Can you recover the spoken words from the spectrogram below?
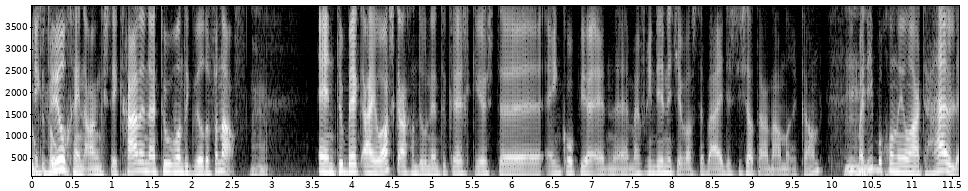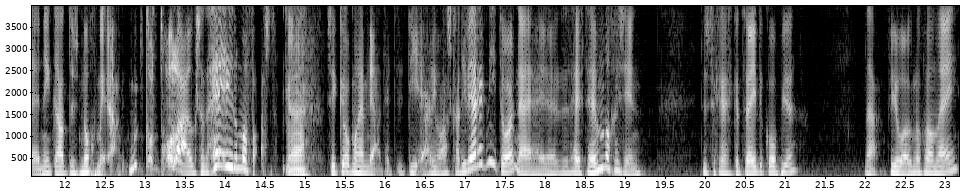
Ik wil op. geen angst. Ik ga er naartoe, want ik wil er vanaf. Ja. En toen ben ik ayahuasca gaan doen. En toen kreeg ik eerst eh één kopje. En eh, mijn vriendinnetje was erbij. Dus die zat aan de andere kant. Mhm. Maar die begon heel hard te huilen. En ik had dus nog meer. Ja, ik moet controle houden. Ik zat helemaal vast. Ja. Dus ik op een gegeven moment. Ja, dit, die ayahuasca die werkt niet hoor. Nee, dat heeft helemaal geen zin. Dus toen kreeg ik een tweede kopje. Nou, viel ook nog wel mee.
